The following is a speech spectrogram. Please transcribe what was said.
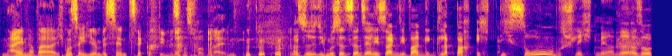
nein, aber ich muss ja hier ein bisschen Zweckoptimismus verbreiten. Also ich muss jetzt ganz ehrlich sagen, die waren gegen Gladbach echt nicht so schlecht mehr. Ne? Also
